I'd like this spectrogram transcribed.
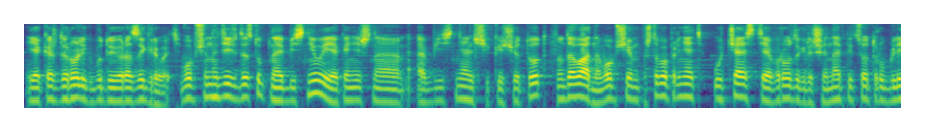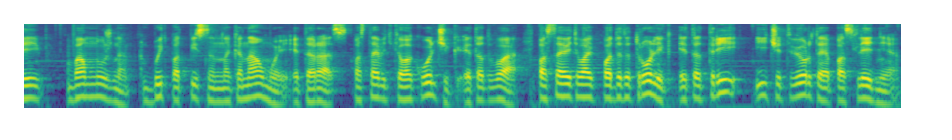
я каждый ролик буду ее разыгрывать. В общем, надеюсь, доступно объяснил, я, конечно, объясняльщик еще тот. Ну да ладно, в общем, чтобы принять участие в розыгрыше на 500 рублей, вам нужно быть подписанным на канал мой, это раз, поставить колокольчик, это два, поставить лайк под этот ролик, это 3. И четвертое, последнее,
